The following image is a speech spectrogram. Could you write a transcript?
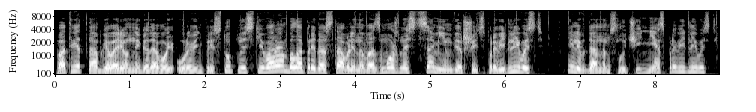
в ответ на обговоренный годовой уровень преступности ворам была предоставлена возможность самим вершить справедливость, или в данном случае несправедливость,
